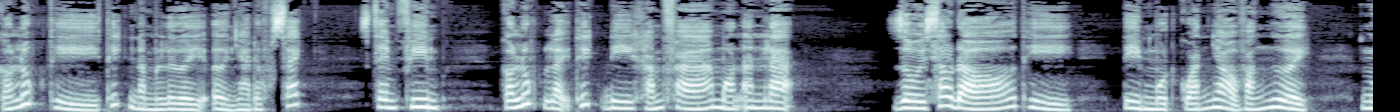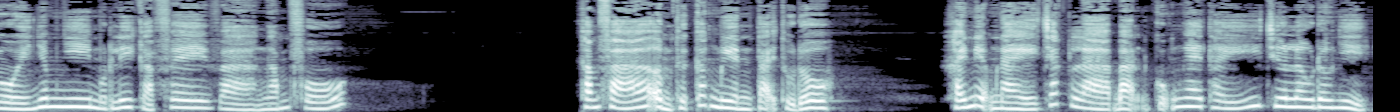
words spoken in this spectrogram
có lúc thì thích nằm lười ở nhà đọc sách, xem phim, có lúc lại thích đi khám phá món ăn lạ. Rồi sau đó thì tìm một quán nhỏ vắng người, ngồi nhâm nhi một ly cà phê và ngắm phố. Khám phá ẩm thực các miền tại thủ đô – Khái niệm này chắc là bạn cũng nghe thấy chưa lâu đâu nhỉ?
